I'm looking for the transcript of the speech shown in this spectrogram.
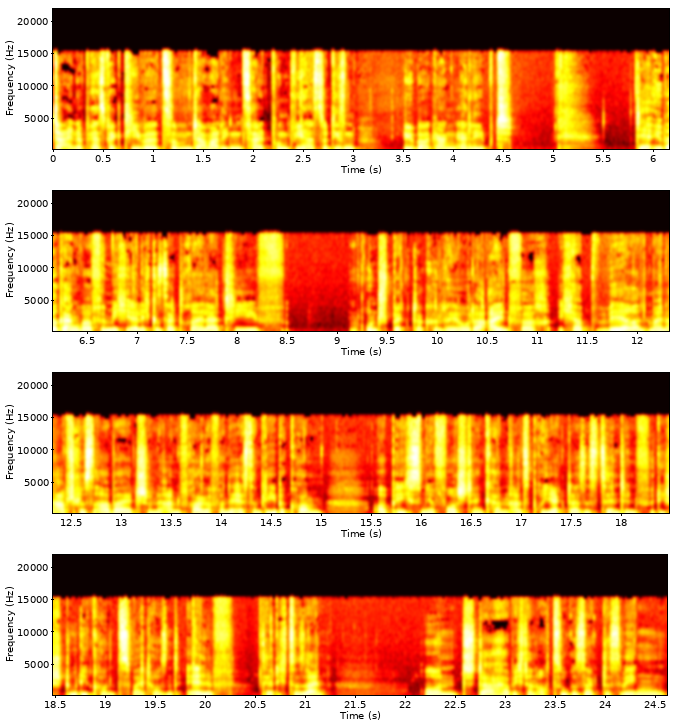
deine Perspektive zum damaligen Zeitpunkt? Wie hast du diesen Übergang erlebt? Der Übergang war für mich ehrlich gesagt relativ unspektakulär oder einfach. Ich habe während meiner Abschlussarbeit schon eine Anfrage von der SMD bekommen, ob ich es mir vorstellen kann, als Projektassistentin für die Studicon 2011 tätig zu sein. Und da habe ich dann auch zugesagt, deswegen,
